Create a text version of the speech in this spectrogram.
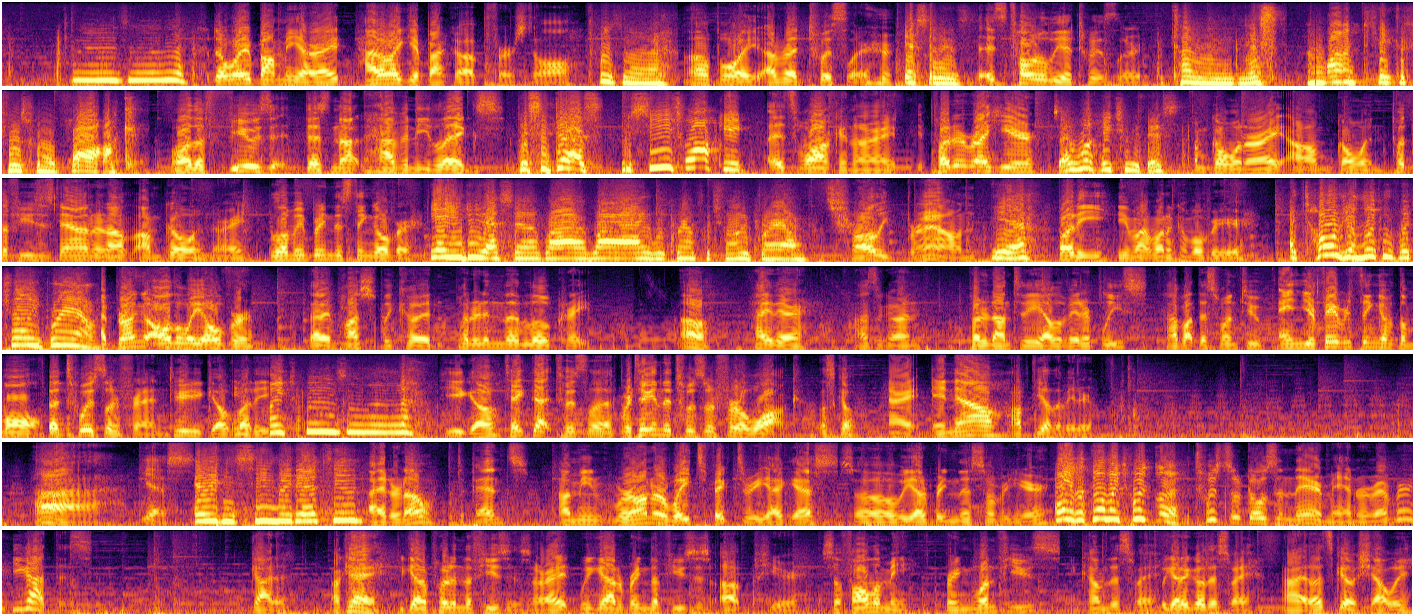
Twizzler, Don't worry about me, alright? How do I get back up, first of all? Twizzler. Oh boy, a red Twizzler. Yes, it is. it's totally a Twizzler. It totally is. I want to take the fuse for a walk. Well, the fuse does not have any legs. Yes, it does. You see, it's walking. It's walking, alright. Put it right here. So I will hit you with this. I'm going, alright? I'm going. Put the fuses down and I'm, I'm going, alright? Let me bring this thing over. Yeah, you do that, sir. Why, why I look around for Charlie Brown? Charlie Brown? Yeah. Buddy, you might want to come over here. I told you I'm looking for Charlie Brown. I brung it all the way over that I possibly could. Put it in the little crate. Oh, hi there. How's it going? Put it onto the elevator, please. How about this one too? And your favorite thing of them all, the Twizzler friend. Here you go, buddy. My Twizzler. Here you go. Take that Twizzler. We're taking the Twizzler for a walk. Let's go. Alright, and now up the elevator. Ah, yes. Ever can see my dad soon? I don't know. Depends. I mean, we're on our way to victory, I guess. So we gotta bring this over here. Hey, look at my Twizzler. The Twizzler goes in there, man, remember? You got this. Got it. Okay, we gotta put in the fuses, alright? We gotta bring the fuses up here. So follow me. Bring one fuse and come this way. We gotta go this way. Alright, let's go, shall we?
